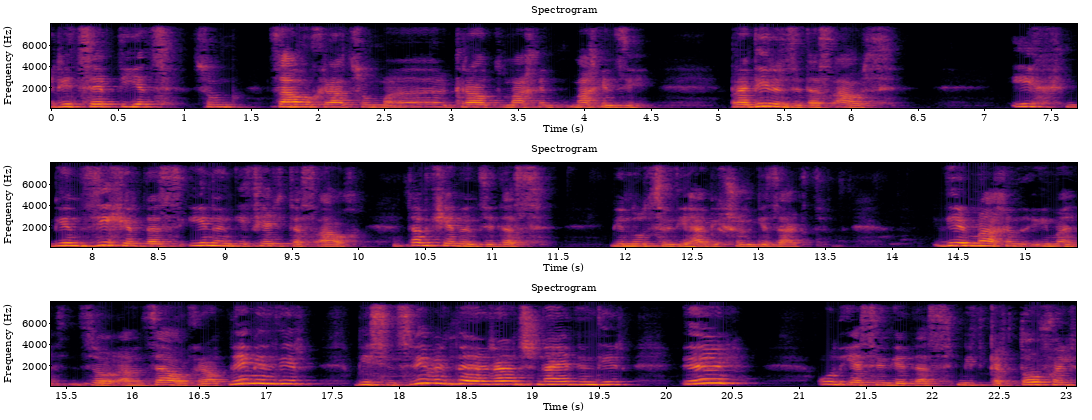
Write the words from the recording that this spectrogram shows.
Rezept jetzt zum Sauerkraut zum äh, Kraut machen, machen Sie. Probieren Sie das aus. Ich bin sicher, dass Ihnen gefällt das auch. Dann können Sie das benutzen, wie habe ich schon gesagt. Wir machen immer so ein Sauerkraut. Nehmen wir, bisschen Zwiebeln daran schneiden wir, Öl und essen wir das mit Kartoffeln.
